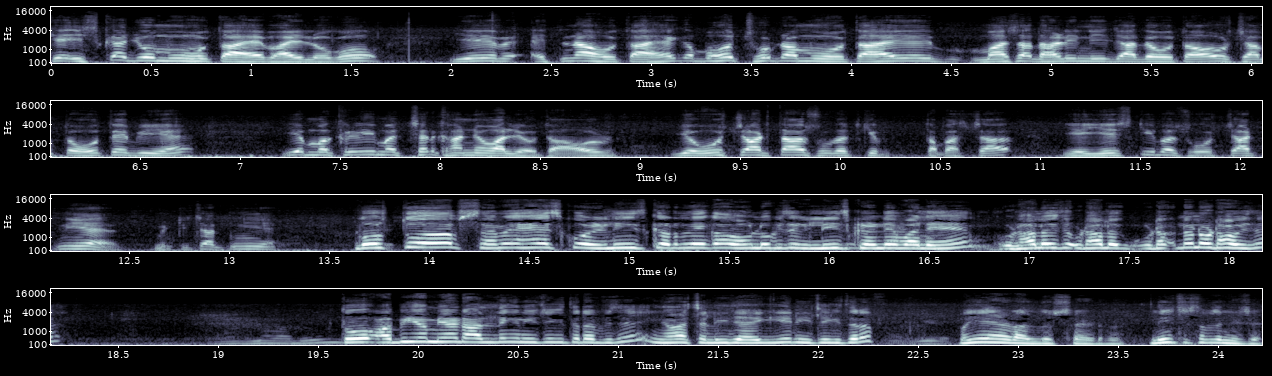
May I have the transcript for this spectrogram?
कि इसका जो मुँह होता है भाई लोगों, ये इतना होता है कि बहुत छोटा मुँह होता है, ये मासा धाड़ी नहीं ज़्यादा होता और सब तो होते भी हैं। ये मकड़ी मच्छर खाने वाले होता है और ये ओस चाटता है, सूरज की तपस्या, ये ये इसकी बस ओस चाटनी है, मिट्टी चाटनी है। दोस्तों, अब समय है इसको रिलीज़ करने का, हम लोग इसे रिलीज़ करने वाले हैं। उठा लो इसे, उठा लो, उठा, ना उठाओ इसे। तो अभी हम यहाँ डाल देंगे नीचे की तरफ़ इसे, यहाँ चली जाएगी नीचे की तरफ़। भैया, यहाँ डाल दो साइड में, नीचे, सबसे नीचे।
